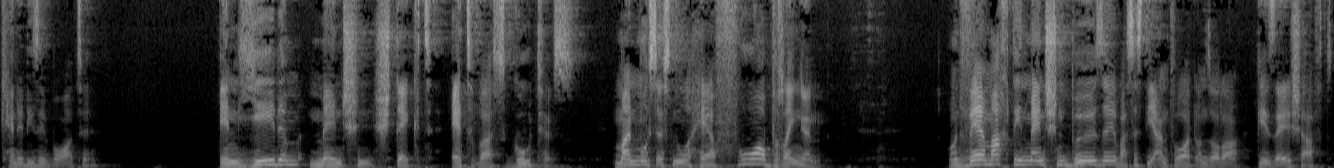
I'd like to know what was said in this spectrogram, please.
Kenne diese Worte? In jedem Menschen steckt etwas Gutes. Man muss es nur hervorbringen. Und wer macht den Menschen böse? Was ist die Antwort unserer Gesellschaft?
